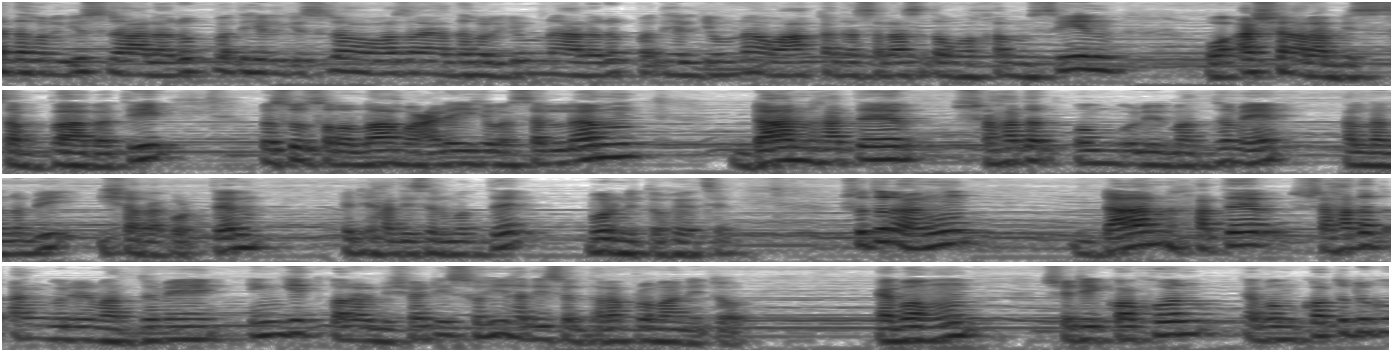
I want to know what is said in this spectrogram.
يده اليسرى على ركبته اليسرى ووضع يده اليمنى على ركبته اليمنى وعقد ثلاثة وخمسين وأشار بالسبابة রসুল সাল্লাহ আলাইহি ওয়াসাল্লাম ডান হাতের শাহাদাত অঙ্গুলির মাধ্যমে আল্লাহ নবী ইশারা করতেন। এটি হাদিসের মধ্যে বর্ণিত হয়েছে। সুতরাং ডান হাতের শাহাদাত আঙ্গুলির মাধ্যমে ইঙ্গিত করার বিষয়টি সহি হাদিসের দ্বারা প্রমাণিত এবং সেটি কখন এবং কতটুকু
